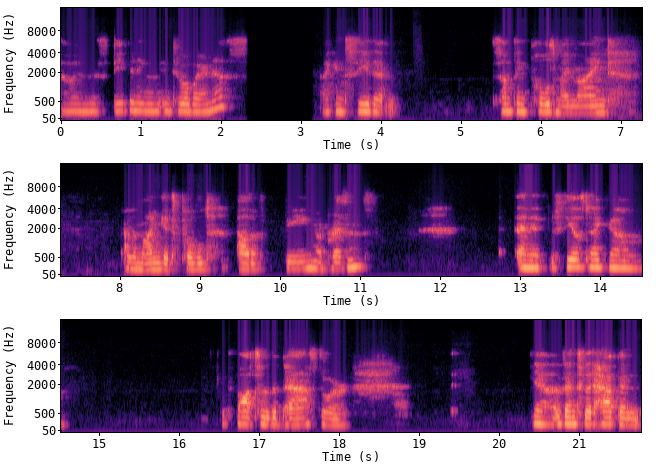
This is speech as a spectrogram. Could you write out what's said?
So, in this deepening into awareness, I can see that something pulls my mind, or the mind gets pulled out of being or presence. And it feels like um, thoughts of the past or yeah events that happen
